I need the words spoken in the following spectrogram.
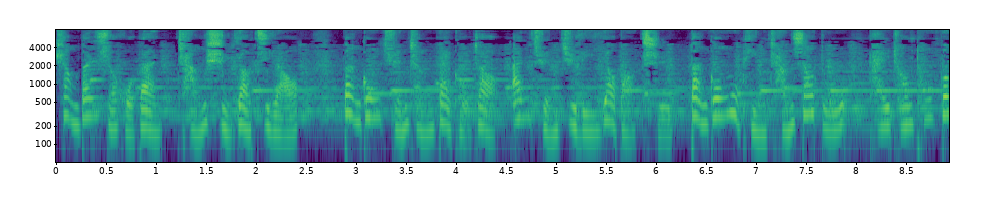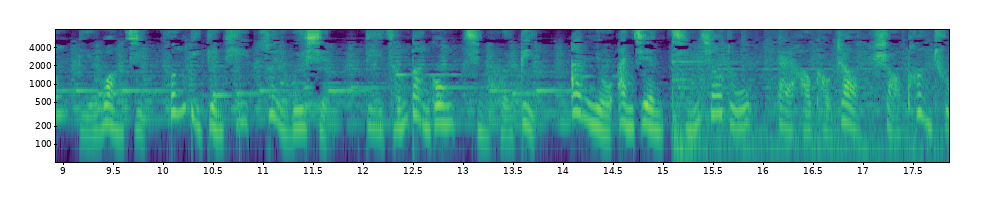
上班小伙伴常识要记牢，办公全程戴口罩，安全距离要保持，办公物品常消毒，开窗通风别忘记，封闭电梯最危险，底层办公请回避，按钮按键勤消毒，戴好口罩少碰触，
